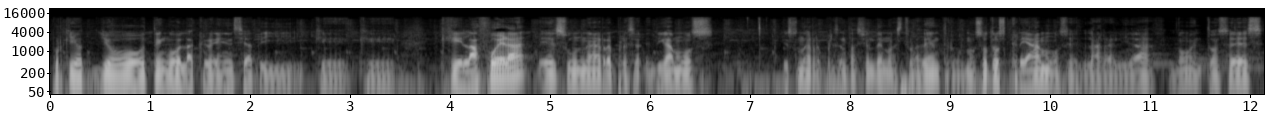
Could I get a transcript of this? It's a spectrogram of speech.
Porque yo, yo tengo la creencia de que, que, que el afuera es una, digamos, es una representación de nuestro adentro. Nosotros creamos la realidad, ¿no? Entonces,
